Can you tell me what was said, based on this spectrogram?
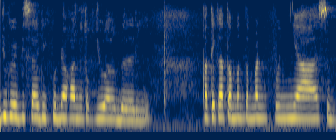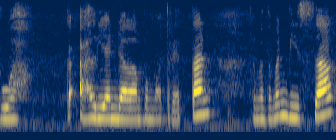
juga bisa digunakan untuk jual beli. Ketika teman-teman punya sebuah keahlian dalam pemotretan teman-teman bisa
